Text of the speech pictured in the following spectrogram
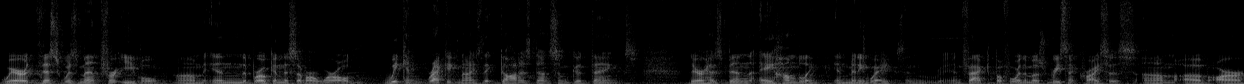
where this was meant for evil um, in the brokenness of our world, we can recognize that God has done some good things. There has been a humbling in many ways. And in fact, before the most recent crisis um, of, our,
